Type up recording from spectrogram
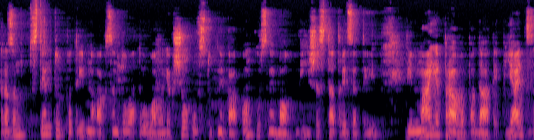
Разом з тим, тут потрібно акцентувати увагу. Якщо у вступника конкурсний бал більше 130, він має право подати 5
